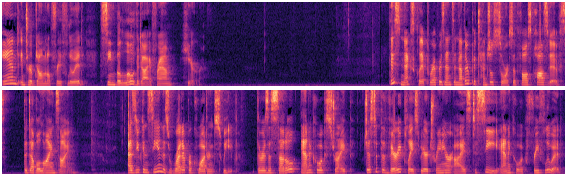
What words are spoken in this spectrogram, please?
and intra-abdominal free fluid seen below the diaphragm here. This next clip represents another potential source of false positives, the double line sign. As you can see in this right upper quadrant sweep, there is a subtle anechoic stripe just at the very place we are training our eyes to see anechoic free fluid.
